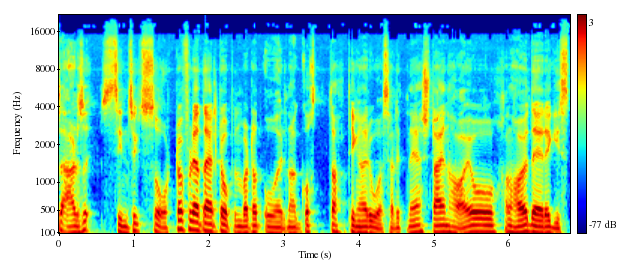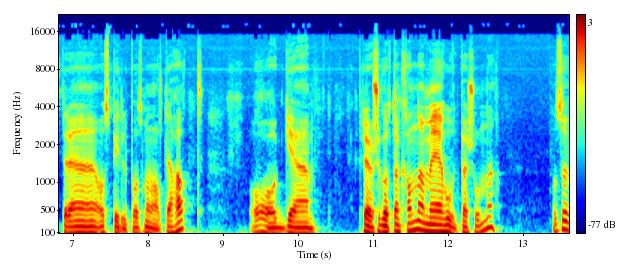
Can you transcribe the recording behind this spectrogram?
så er det så sinnssykt sårt, da, fordi det er helt åpenbart at årene har gått. da, Ting har roa seg litt ned. Stein har jo, han har jo det registeret å spille på som han alltid har hatt. Og eh, prøver så godt han kan da, med hovedpersonen. da. Og så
